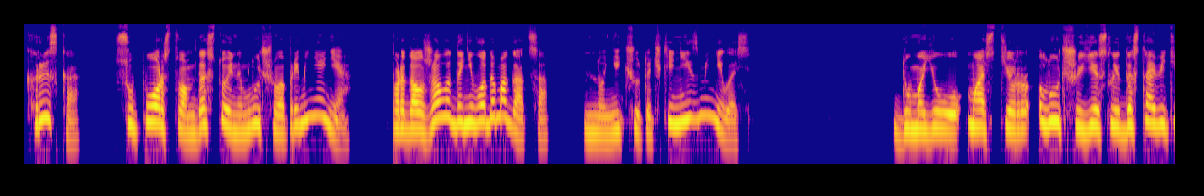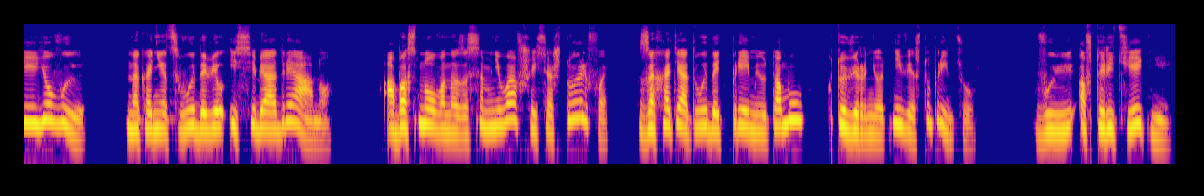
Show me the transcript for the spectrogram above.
Крыска с упорством, достойным лучшего применения, продолжала до него домогаться, но ни чуточки не изменилась. «Думаю, мастер, лучше, если доставите ее вы», — наконец выдавил из себя Адриано, обоснованно засомневавшийся, что эльфы захотят выдать премию тому, кто вернет невесту принцу. «Вы авторитетней.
